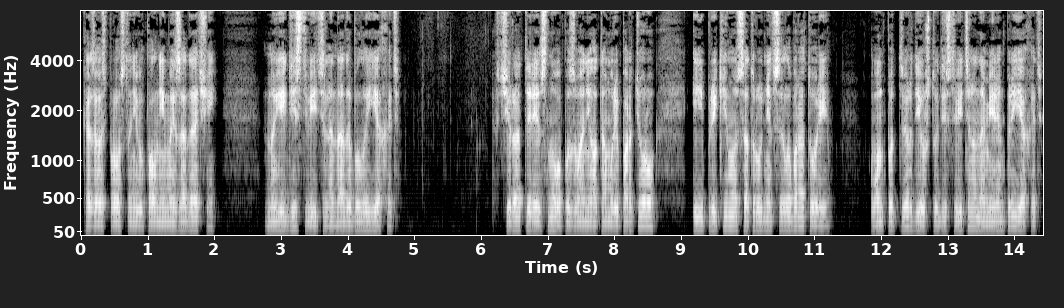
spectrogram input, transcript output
казалось просто невыполнимой задачей. Но ей действительно надо было ехать. Вчера Терри снова позвонила тому репортеру и прикинулась сотрудницей лаборатории. Он подтвердил, что действительно намерен приехать.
